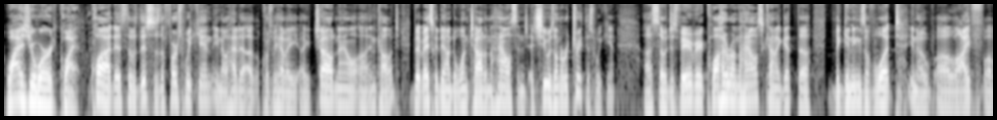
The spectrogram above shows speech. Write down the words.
Why is your word quiet? Quiet. It's the, this is the first weekend. You know, had uh, of course we have a, a child now uh, in college, but basically down to one child in the house, and, and she was on a retreat this weekend. Uh, so just very very quiet around the house. Kind of get the beginnings of what you know uh, life uh,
